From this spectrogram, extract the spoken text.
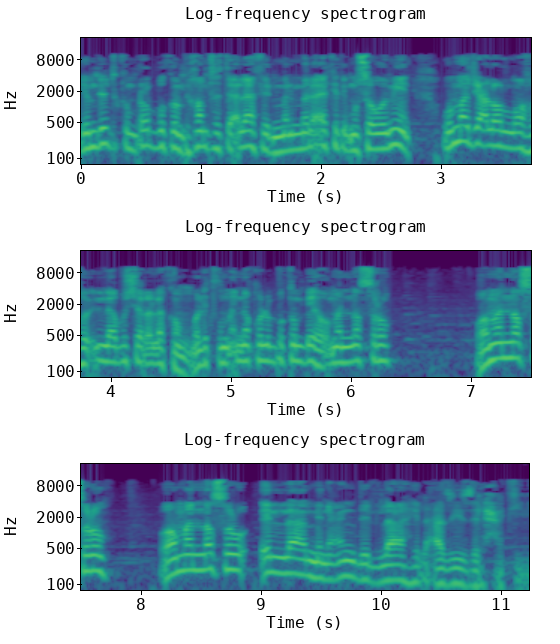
يمددكم ربكم بخمسة آلاف من الملائكة مسومين. وما جعله الله إلا بشرى لكم. ولتطمئن قلوبكم به. وما النصر وما النصر وما النصر إلا من عند الله العزيز الحكيم.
